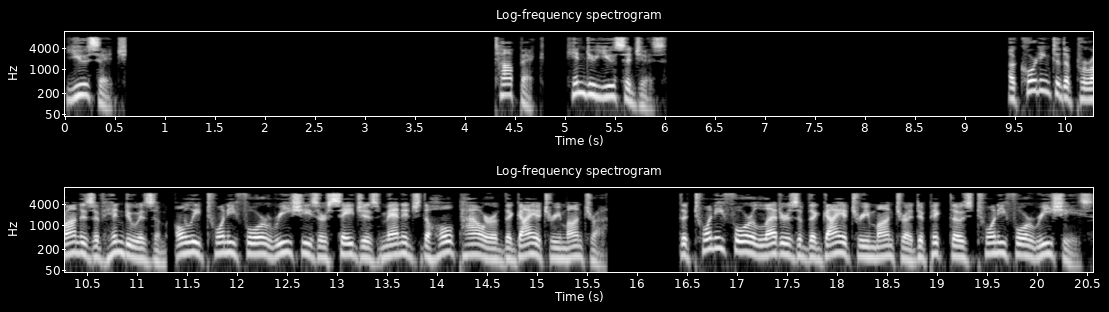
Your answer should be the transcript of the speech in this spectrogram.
Usage. Hindu usages According to the Puranas of Hinduism, only 24 rishis or sages managed the whole power of the Gayatri mantra. The 24 letters of the Gayatri mantra depict those 24 rishis.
